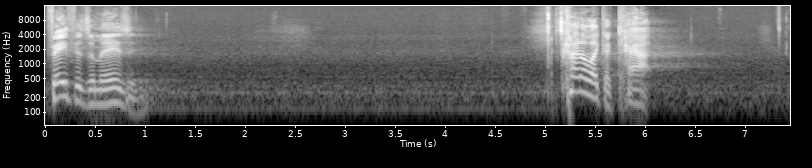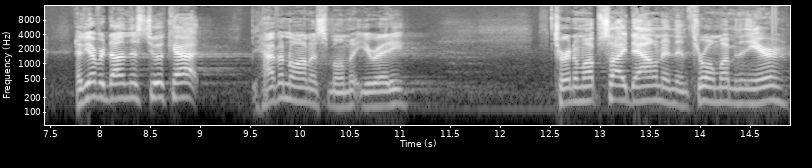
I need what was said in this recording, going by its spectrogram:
Faith is amazing. It's kind of like a cat. Have you ever done this to a cat? Have an honest moment. You ready? Turn them upside down and then throw them up in the air?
